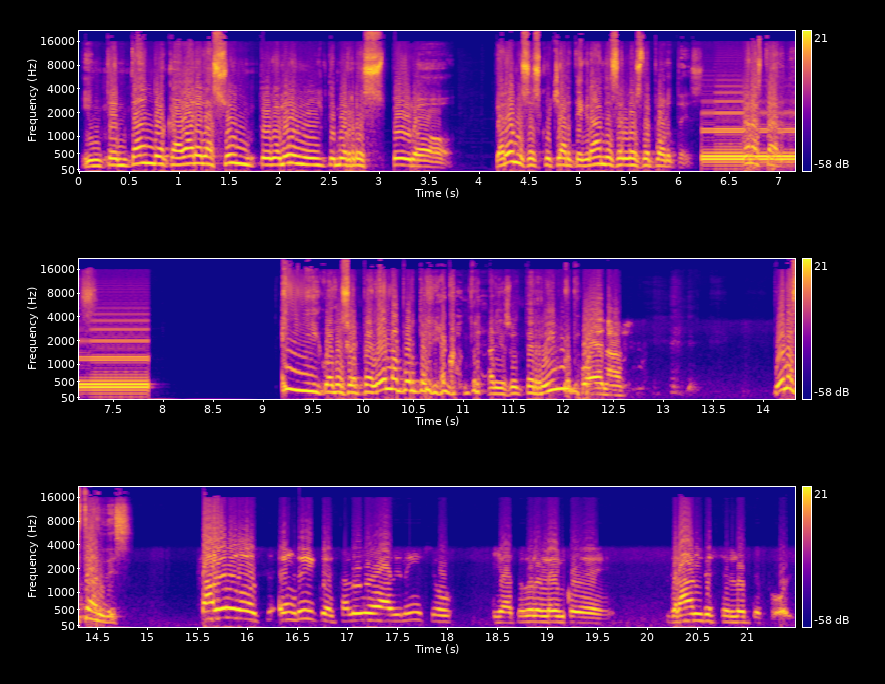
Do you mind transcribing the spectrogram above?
intentando acabar el asunto en el último respiro. Queremos escucharte, grandes en los deportes. Buenas tardes. Y cuando se pelea en la portería contraria, eso es terrible. Buenas. Buenas tardes. Saludos, Enrique. Saludos a Dionisio y a todo el elenco de Grandes en los Deportes.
